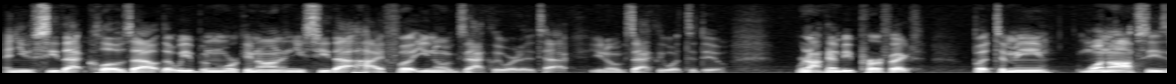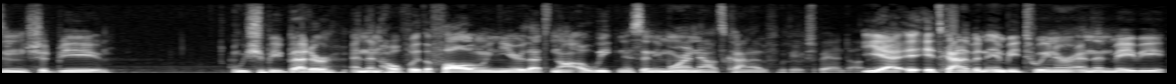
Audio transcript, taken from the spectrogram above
and you see that closeout that we've been working on and you see that high foot, you know exactly where to attack. You know exactly what to do. We're not going to be perfect, but to me, one off season should be we should be better and then hopefully the following year that's not a weakness anymore and now it's kind of We can expand on yeah, it, it's kind of an in betweener, and then maybe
